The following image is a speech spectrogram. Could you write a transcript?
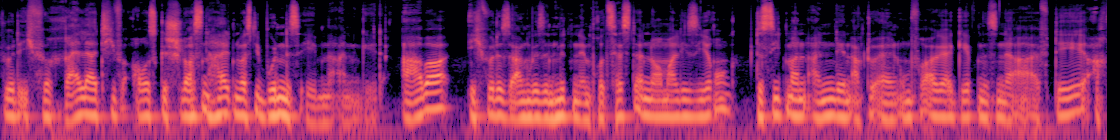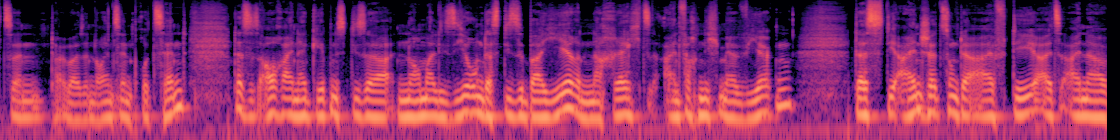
würde ich für relativ ausgeschlossen halten, was die Bundesebene angeht. Aber ich würde sagen, wir sind mitten im Prozess der Normalisierung. Das sieht man an den aktuellen Umfrageergebnissen der AfD, 18, teilweise 19 Prozent. Das ist auch ein Ergebnis dieser Normalisierung, dass diese Barrieren nach rechts einfach nicht mehr wirken, dass die Einschätzung der AfD als einer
